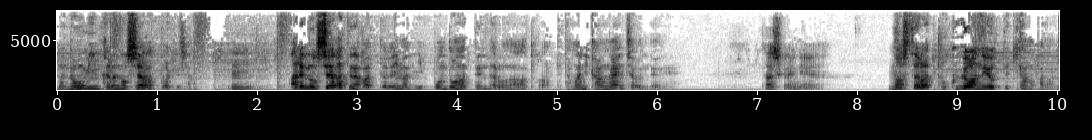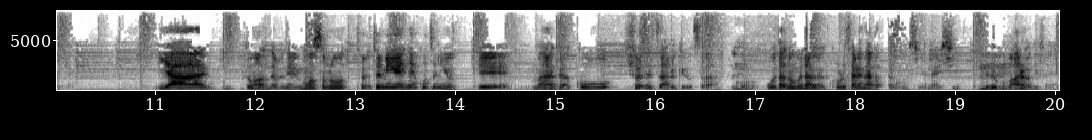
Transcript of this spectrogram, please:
まあ、農民からのし上がったわけじゃん。うん。あれのし上がってなかったら今日本どうなってんだろうなとかってたまに考えちゃうんだよね。確かにね。まあそし、たら徳川の世って来たのかなみたいいやー、どうなんだろうね。もうその、豊臣がいないことによって、まあなんかこう、諸説あるけどさ、うん織田信長が殺されなかったかもしれないし、っていうとこもあるわけじゃない。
